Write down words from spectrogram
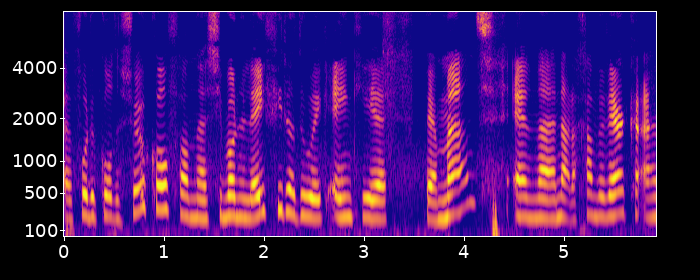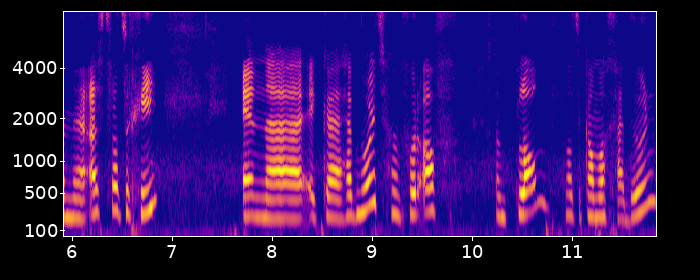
uh, voor de Golden Circle van uh, Simone Levy. Dat doe ik één keer per maand. En nou, dan gaan we werken aan, aan strategie. En ik heb nooit vooraf een plan wat ik allemaal ga doen.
